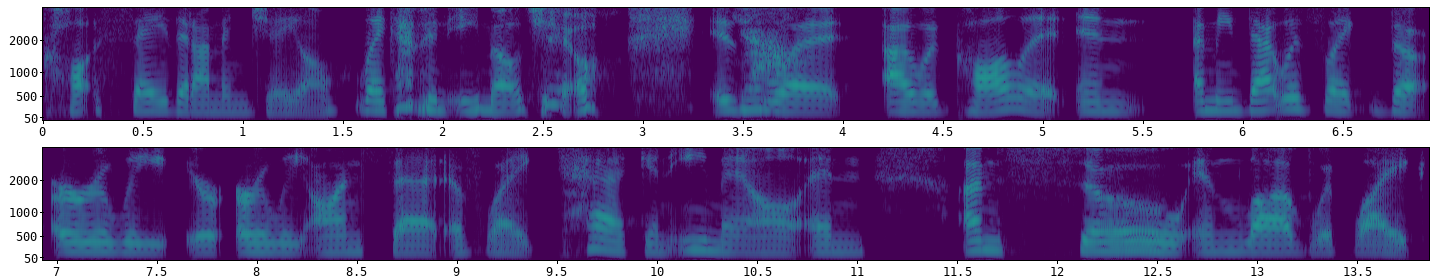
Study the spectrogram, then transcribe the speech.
call, say that I'm in jail, like I'm in email jail, is yeah. what I would call it. And I mean, that was like the early early onset of like tech and email and I'm so in love with like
